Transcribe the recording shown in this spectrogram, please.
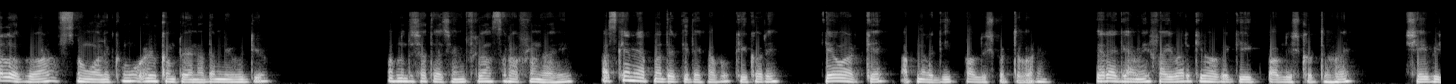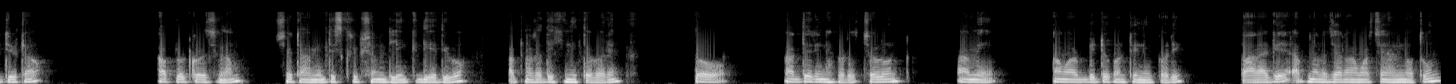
Hello আসসালামু আলাইকুম welcome to another new video আপনাদের সাথে আছি আমি ফ্রিল্যান্সার আফরান রাহি আজকে আমি আপনাদেরকে দেখাবো কি করে কেউ আর কে আপনারা গিগ পাবলিশ করতে পারেন। এর আগে আমি ফাইবার কীভাবে গিগ পাবলিশ করতে হয়, সেই ভিডিওটা আপলোড করেছিলাম। সেটা আমি ডিসক্রিপশন লিংক দিয়ে দিব, আপনারা দেখে নিতে পারেন। তো আর দেরি না করে চলুন, আমি আমার ভিডিও কন্টিনিউ করি। তার আগে আপনারা যারা আমার চ্যানেল নতুন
